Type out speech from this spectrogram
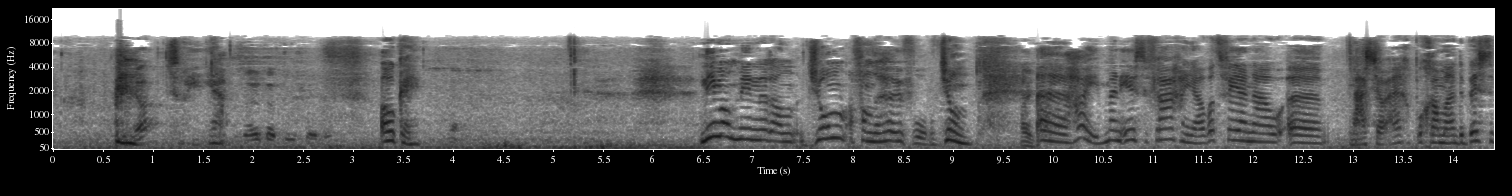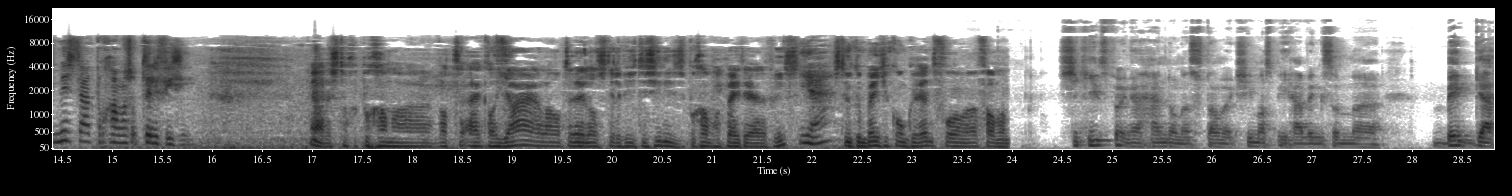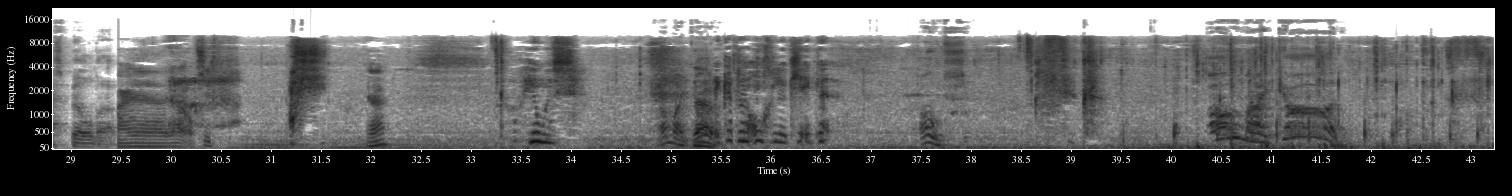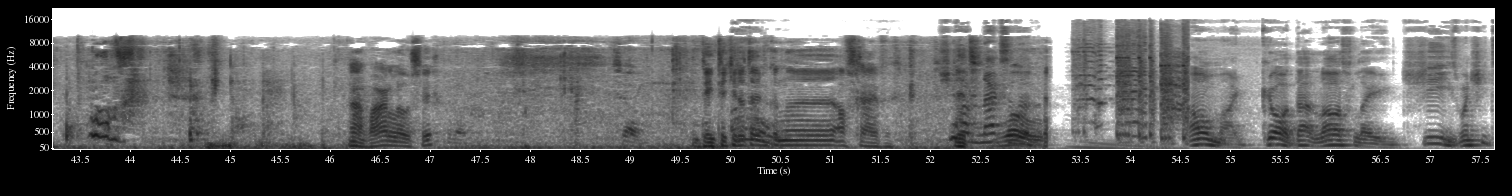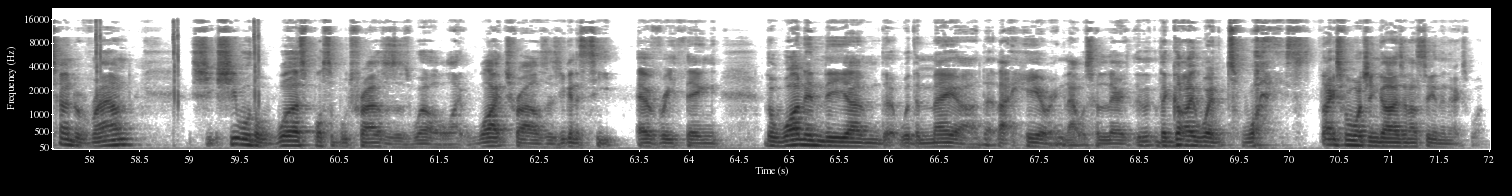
Ja? Sorry, ja. Even toeschoppen. Oké. Niemand minder dan John van de Heuvel. John, Hi. eh, hi. Mijn eerste vraag aan jou. Wat vind jij nou, eh, naast jouw eigen programma, de beste misdaadprogramma's op televisie? Ja, dat is toch het programma wat eigenlijk al jarenlang op de Nederlandse televisie te zien is. Het programma van Peter R. de Vries. Ja. Het is natuurlijk een beetje concurrent voor me, van me. She keeps putting her hand on her stomach. She must be having some uh, big gas build-up. Maar eh, ja, op zich... Ja? Oh, jongens, Oh my god. ik heb een ongelukje. Ik ben... Oh shit. Oh my god! Oh. Nou, waardeloos zeg. Zo. Ik denk dat je dat even kan eh, afschrijven. She had an accident. Oh my god, that last lady. Jeez, when she turned around, she, she wore the worst possible trousers as well. Like white trousers, you're gonna see everything. The one in the um the, with the mayor, that, that hearing, that was hilarious. The, the guy went twice. Thanks for watching, guys, and I'll see you in the next one.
